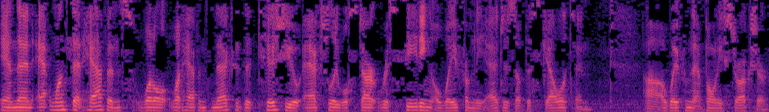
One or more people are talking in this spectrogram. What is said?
And then at, once that happens, what what happens next is the tissue actually will start receding away from the edges of the skeleton, uh, away from that bony structure.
